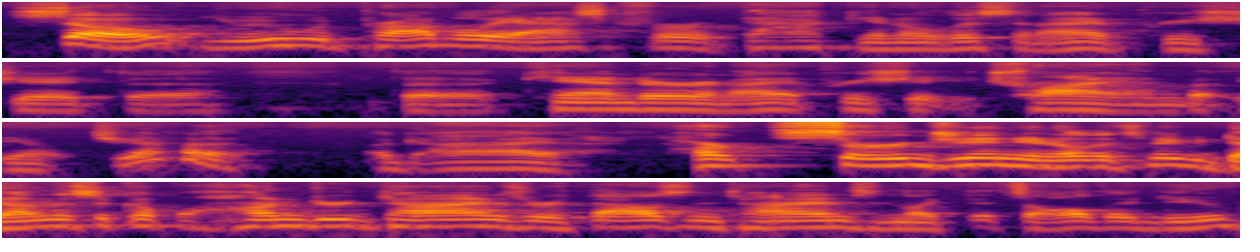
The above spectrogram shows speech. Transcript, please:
So you would probably ask for, doc, you know, listen, I appreciate the the candor and I appreciate you trying, but you know, do you have a, a guy, a heart surgeon, you know, that's maybe done this a couple hundred times or a thousand times and like that's all they do.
